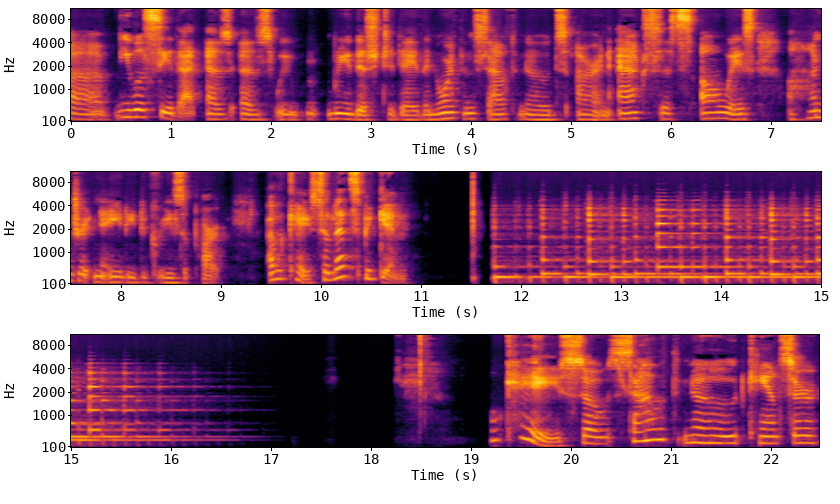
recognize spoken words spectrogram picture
uh, you will see that as, as we read this today. The north and south nodes are an axis always 180 degrees apart. Okay, so let's begin. Okay, so South Node Cancer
